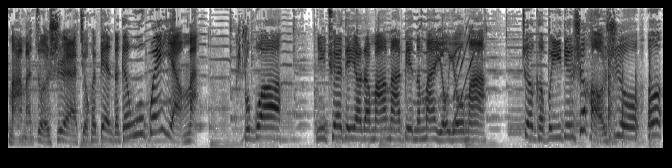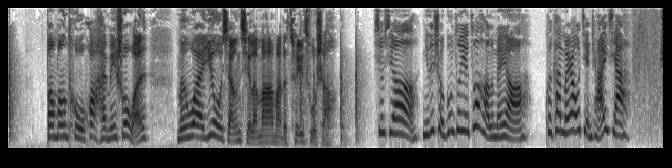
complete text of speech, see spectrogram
妈妈做事就会变得跟乌龟一样慢。不过，你确定要让妈妈变得慢悠悠吗？这可不一定是好事哦。呃。帮帮兔话还没说完，门外又响起了妈妈的催促声：“羞羞，你的手工作业做好了没有？快开门让我检查一下。”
